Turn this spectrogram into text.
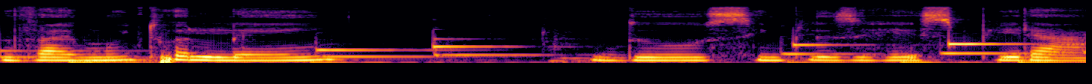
vai muito além do simples respirar.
